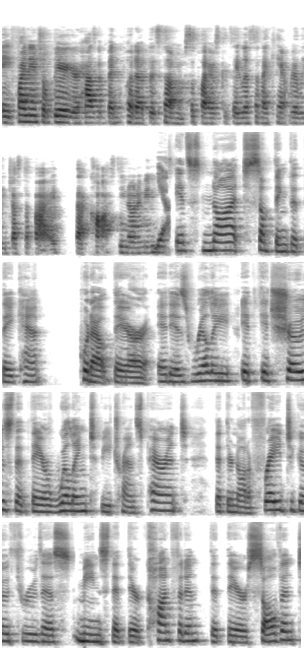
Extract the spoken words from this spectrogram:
a financial barrier hasn't been put up that some suppliers could say, listen, I can't really justify that cost. You know what I mean? Yeah, it's not something that they can't put out there. It is really, it, it shows that they are willing to be transparent, that they're not afraid to go through this, means that they're confident that they're solvent.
